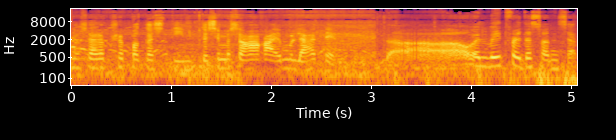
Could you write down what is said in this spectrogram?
Masarap siya pagka-steam kasi mas nakakain mo lahat eh. So, we'll wait for the sunset.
